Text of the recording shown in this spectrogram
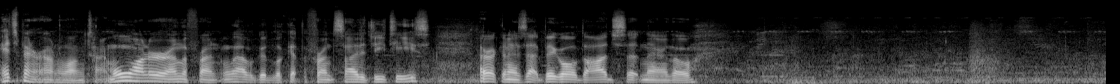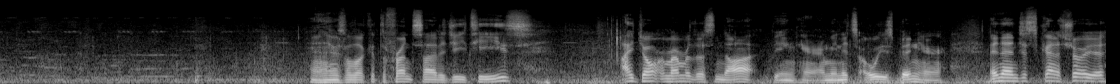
It's been around a long time. We'll wander around the front. We'll have a good look at the front side of GT's. I recognize that big old Dodge sitting there though. And there's a look at the front side of GT's. I don't remember this not being here. I mean, it's always been here. And then just to kind of show you,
